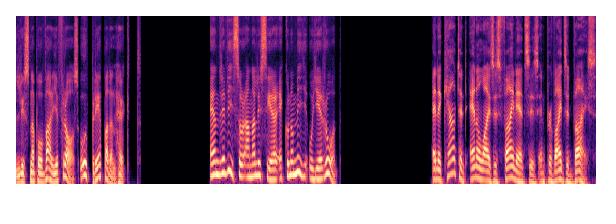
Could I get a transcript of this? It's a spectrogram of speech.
Lyssna på varje fras och upprepa den högt. En revisor analyserar ekonomi och ger råd. An accountant analyzes finances and provides advice.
